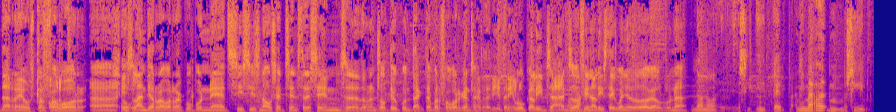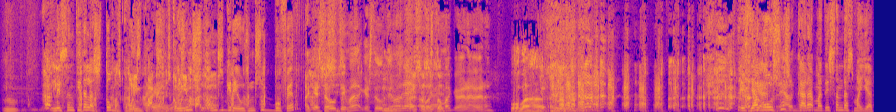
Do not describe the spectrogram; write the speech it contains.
de Reus, per favor, uh, islàndia arroba recu.net, 669 700 300, uh, dona'ns el teu contacte, per favor, que ens agradaria tenir localitzats el finalista i guanyador de veu l'una. No, no, eh, sí, eh, a mi m'ha... O sigui, l'he sentit a l'estómac, com un impacte, és com un uns, impacte. uns greus, un subwoofer. Aquesta última, aquesta última, Sí, a sí, sí. l'estómac, a veure, a veure. Hola, Hi ha gossos que ara mateix s'han desmaiat.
